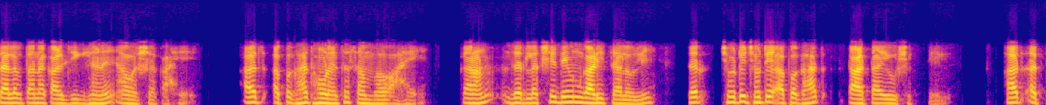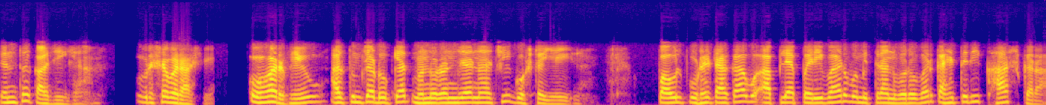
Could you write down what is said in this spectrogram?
चालवताना काळजी घेणे आवश्यक आहे. आज अपघात होण्याचा संभव आहे. कारण जर लक्ष देऊन गाडी चालवली तर छोटे छोटे अपघात टाळता येऊ शकतील. आज अत्यंत काळजी घ्या. वृषभ राशी. ओव्हरव्ह्यू आज तुमच्या डोक्यात मनोरंजनाची गोष्ट येईल. पाऊल पुढे टाका व आपल्या परिवार व मित्रांबरोबर काहीतरी खास करा.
